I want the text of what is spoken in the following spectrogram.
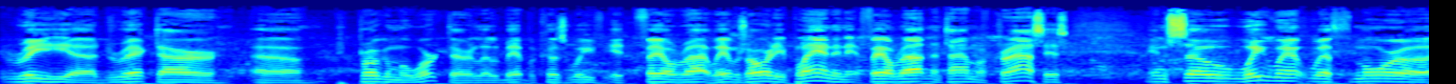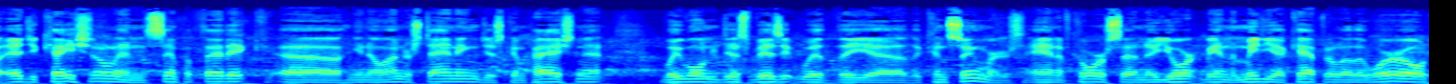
redirect our program of work there a little bit because we it fell right. It was already planned, and it fell right in the time of crisis and so we went with more uh, educational and sympathetic, uh, you know, understanding, just compassionate. We want to just visit with the uh, the consumers, and of course, uh, New York being the media capital of the world,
